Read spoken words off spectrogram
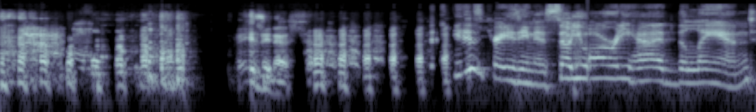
craziness. it is craziness. So you already had the land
